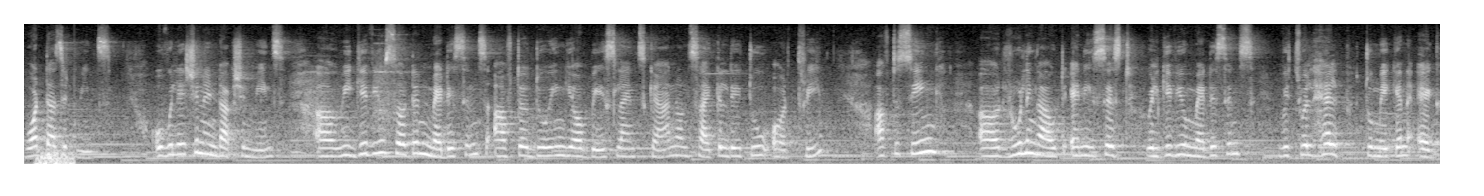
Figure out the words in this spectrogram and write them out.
What does it mean? Ovulation induction means uh, we give you certain medicines after doing your baseline scan on cycle day 2 or 3. After seeing, uh, ruling out any cyst, we'll give you medicines which will help to make an egg.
